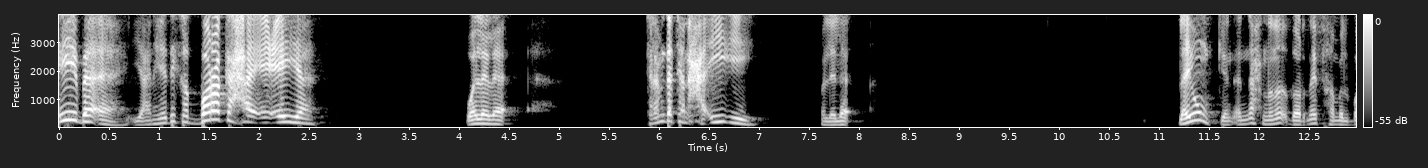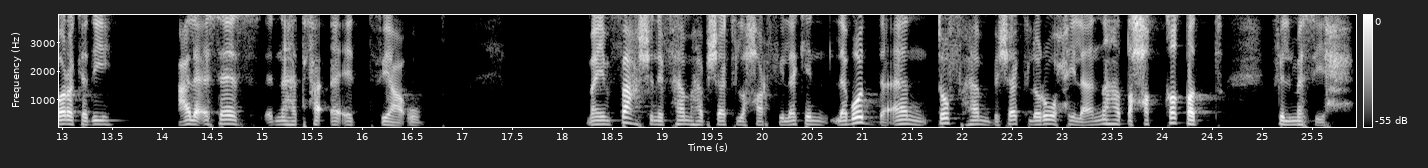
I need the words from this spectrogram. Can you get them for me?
إيه بقى؟ يعني هي دي كانت بركة حقيقية ولا لا؟ الكلام ده كان حقيقي ولا لا؟ لا يمكن إن إحنا نقدر نفهم البركة دي على أساس إنها اتحققت في يعقوب. ما ينفعش نفهمها بشكل حرفي لكن لابد أن تفهم بشكل روحي لأنها تحققت في المسيح.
